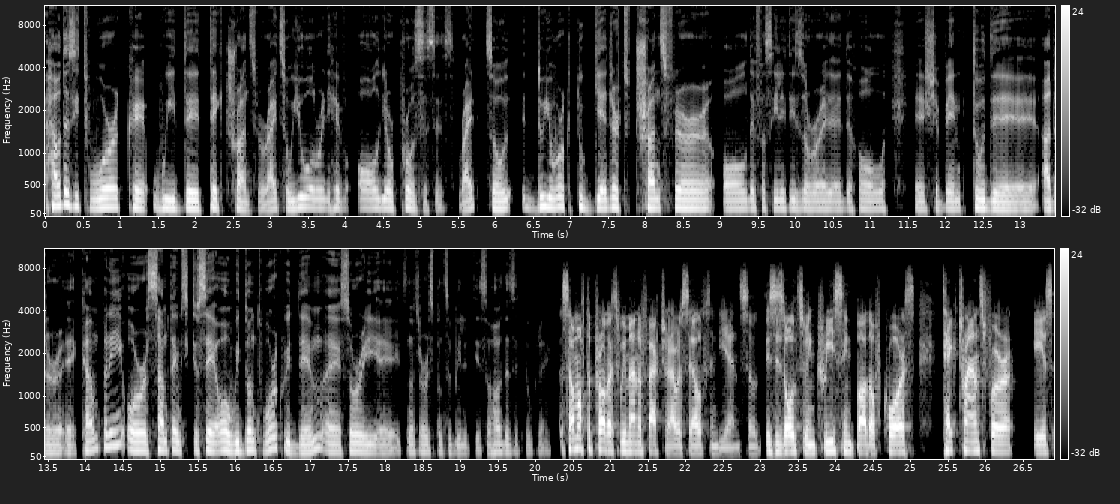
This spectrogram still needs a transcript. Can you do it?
how does it work uh, with the tech transfer right? So you already have all your processes right? So do you work together to transfer all the facilities or uh, the whole uh, shebang to the other uh, company? Or sometimes you say oh we don't work with them uh, sorry it's not our responsibility. So how does it look like? Some of the products we manufacture ourselves in the end. So this is also increasing but of course tech transfer is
